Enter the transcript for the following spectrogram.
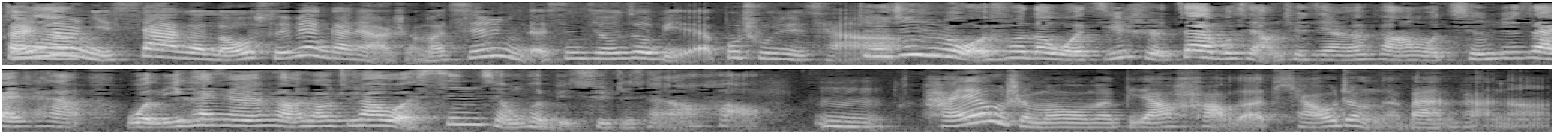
反正就是你下个楼随便干点什么，其实你的心情就比不出去强。对，这就是我说的。我即使再不想去健身房，我情绪再差，我离开健身房的时候，至少我心情会比去之前要好。嗯，还有什么我们比较好的调整的办法呢？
